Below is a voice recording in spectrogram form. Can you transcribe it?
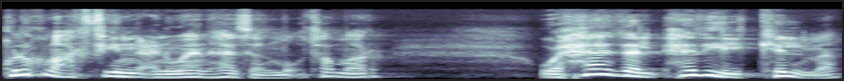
كلكم عارفين عنوان هذا المؤتمر وهذا هذه الكلمة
